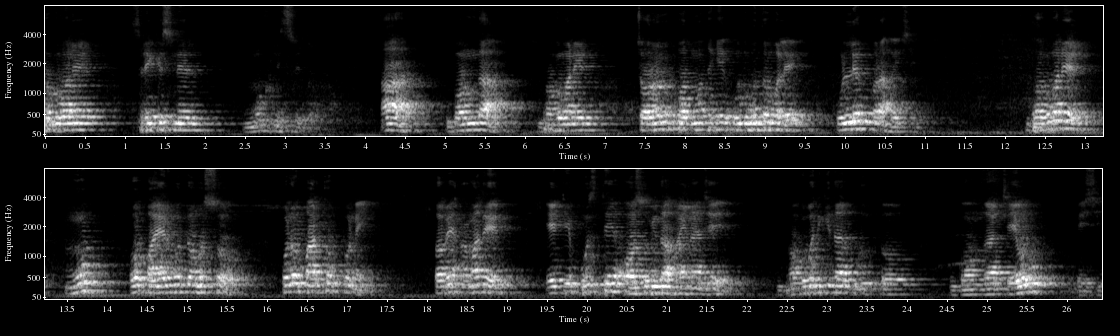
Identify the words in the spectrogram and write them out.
ভগবানের শ্রীকৃষ্ণের মুখ নিঃসৃত আর গঙ্গা ভগবানের চরণ পদ্ম থেকে উদ্ভূত বলে উল্লেখ করা হয়েছে। ভগবানের মুখ ও পায়ের মধ্যে অবশ্য কোনো পার্থক্য নেই। তবে আমাদের এটি বুঝতে অসুবিধা হয় না যে ভগবদ্গীতার গুরুত্ব গঙ্গার চেয়েও বেশি।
